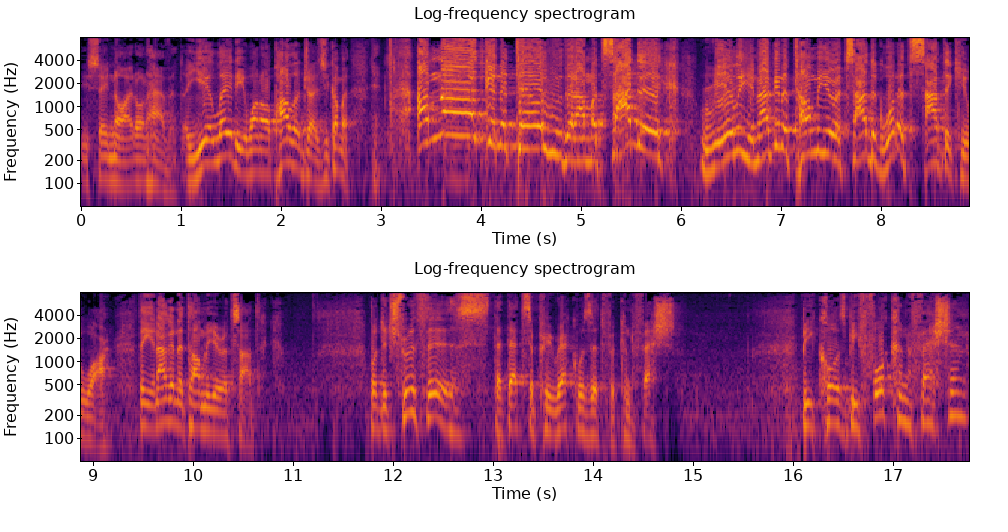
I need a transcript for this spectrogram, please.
You say, no, I don't have it. A year later, you want to apologize. You come in. I'm not going to tell you that I'm a tzaddik. Really? You're not going to tell me you're a tzaddik? What a tzaddik you are. Then you're not going to tell me you're a tzaddik. But the truth is that that's a prerequisite for confession. Because before confession,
